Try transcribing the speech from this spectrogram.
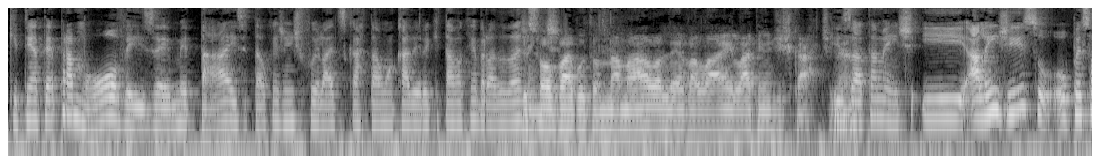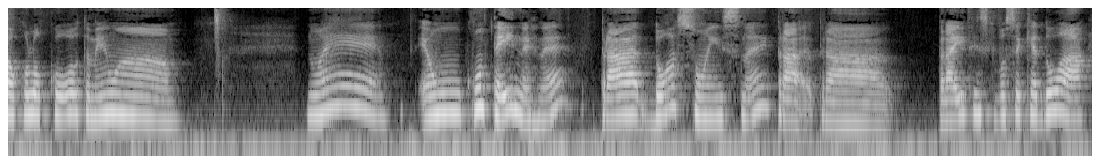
que tem até para móveis, é, metais e tal, que a gente foi lá descartar uma cadeira que estava quebrada da gente. O pessoal vai botando na mala, leva lá e lá tem o descarte, né? Exatamente. E além disso, o pessoal colocou também uma não é é um container, né, para doações, né, para para itens que você quer doar.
